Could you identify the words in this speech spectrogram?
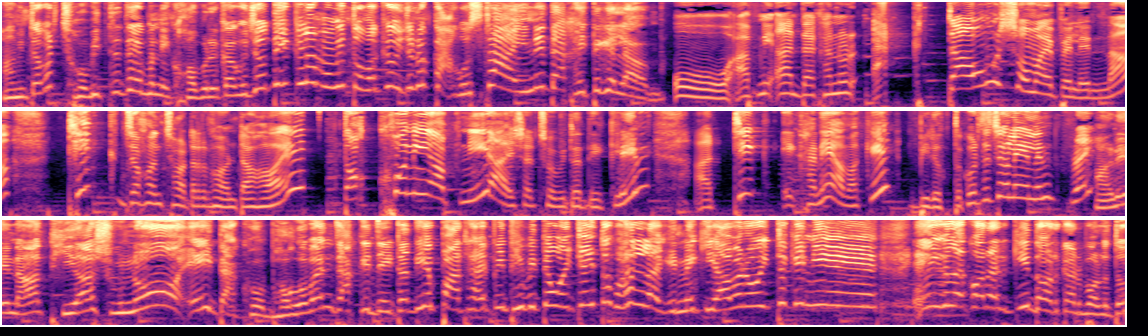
আমি তো আবার ছবিতে দে- মানে খবরের কাগজেও দেখলাম আমি তোমাকে ওই জন্য কাগজটা আইনে দেখাইতে গেলাম। ও আপনি আর দেখানোর একটাও সময় পেলেন না। ঠিক যখন ছটার ঘণ্টা হয় তখনই আপনি আয়সার ছবিটা দেখলেন আর ঠিক এখানে আমাকে বিরক্ত করতে চলে এলেন রাইট আরে না থিয়া শুনো এই দেখো ভগবান যাকে যেটা দিয়ে পাঠায় পৃথিবীতে ওইটাই তো ভালো লাগে নাকি আবার ওইটাকে নিয়ে? এইগুলা করার কি দরকার বলো তো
